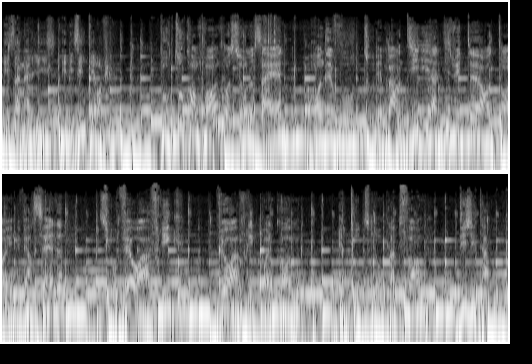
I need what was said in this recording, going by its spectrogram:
des analyses et des interviews. Pour tout comprendre sur le Sahel, rendez-vous tous les mardis à 18h temps universel sur VOA Afrique, voaafrique.com et toutes nos plateformes digitales.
